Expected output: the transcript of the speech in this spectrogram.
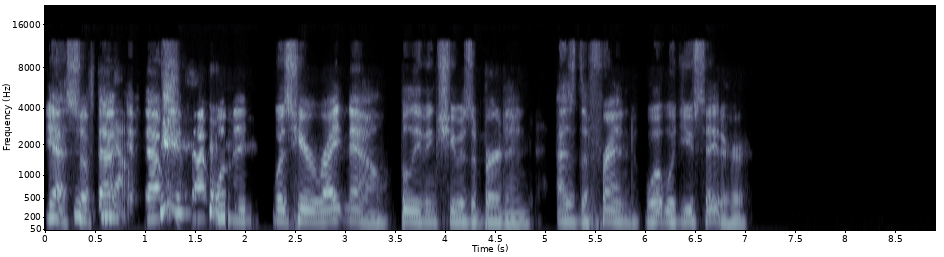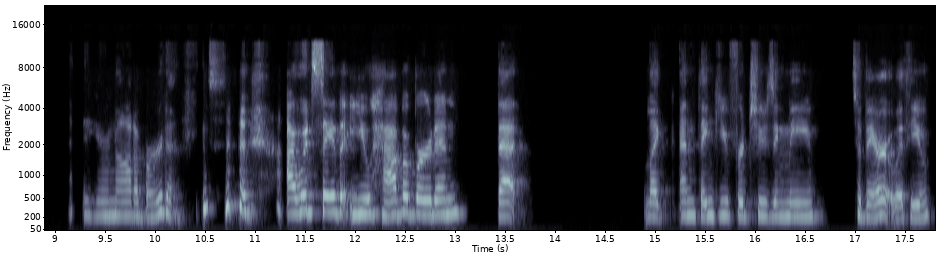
yeah so if that no. if that if that woman was here right now believing she was a burden as the friend what would you say to her you're not a burden. I would say that you have a burden that like and thank you for choosing me to bear it with you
